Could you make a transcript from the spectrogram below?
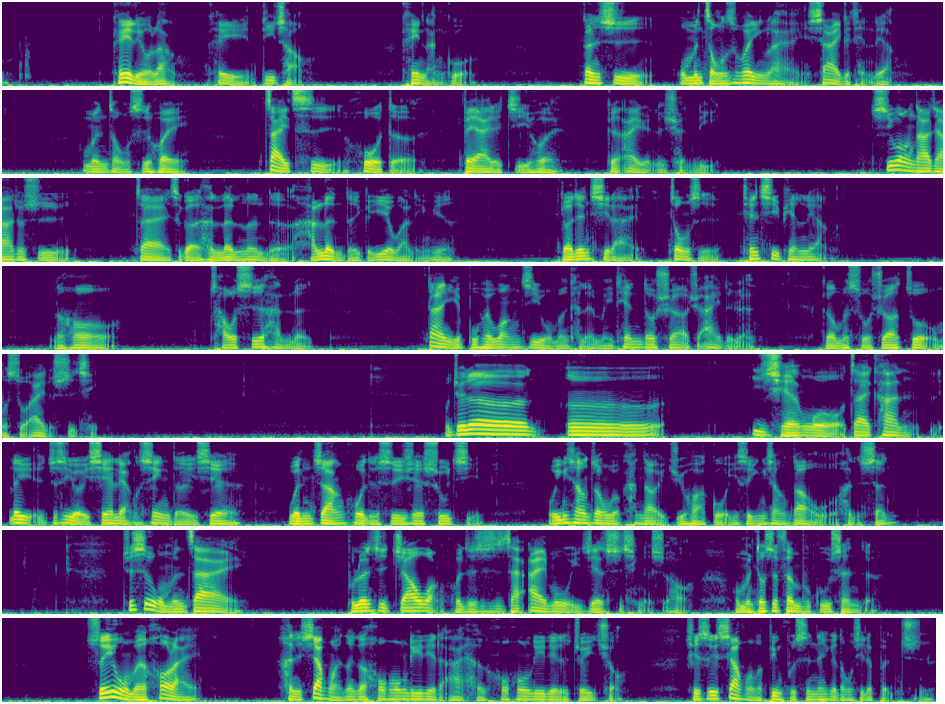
可以流浪。可以低潮，可以难过，但是我们总是会迎来下一个天亮。我们总是会再次获得被爱的机会，跟爱人的权利。希望大家就是在这个很冷冷的、寒冷的一个夜晚里面，隔天起来，纵使天气偏凉，然后潮湿寒冷。但也不会忘记，我们可能每天都需要去爱的人，跟我们所需要做我们所爱的事情。我觉得，嗯，以前我在看类，就是有一些两性的一些文章或者是一些书籍，我印象中我有看到一句话过，也是影响到我很深，就是我们在。不论是交往，或者是在爱慕一件事情的时候，我们都是奋不顾身的。所以，我们后来很向往那个轰轰烈烈的爱，很轰轰烈烈的追求。其实，向往的并不是那个东西的本质，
